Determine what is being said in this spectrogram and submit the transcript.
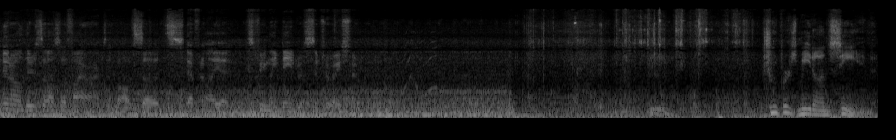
You know, there's also firearms involved, so it's definitely an extremely dangerous situation. Troopers meet on scene,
